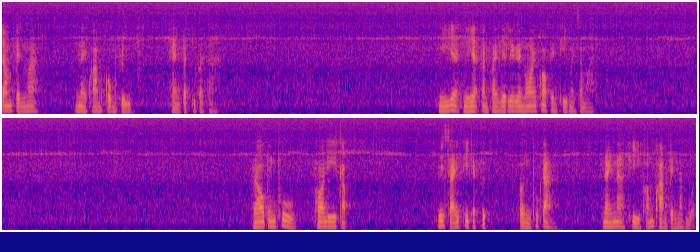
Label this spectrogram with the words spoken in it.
จำเป็นมากในความกลมกลืนแห่งปฏิปทา มีแยกมีแยกกันไปเล็กๆน้อยๆก็เป็นที่ไม่สบายเราเป็นผู้พอดีกับ วิสัยที่จะฝึกตนทุกด้าน ในหน้าที่ของความเป็นนักบวช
